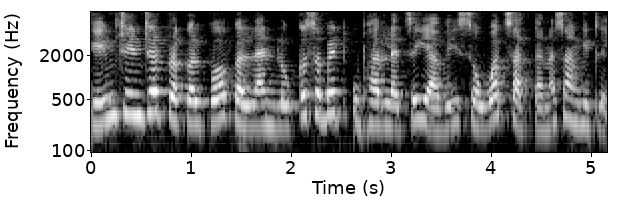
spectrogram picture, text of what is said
गेम चेंजर प्रकल्प कल्याण लोकसभेत उभारल्याचे यावेळी संवाद साधताना सांगितले.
